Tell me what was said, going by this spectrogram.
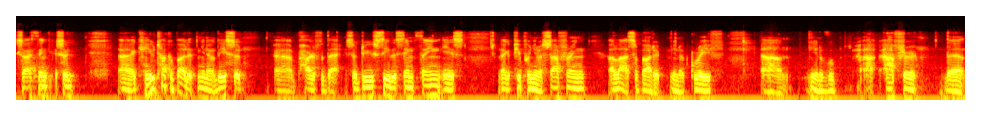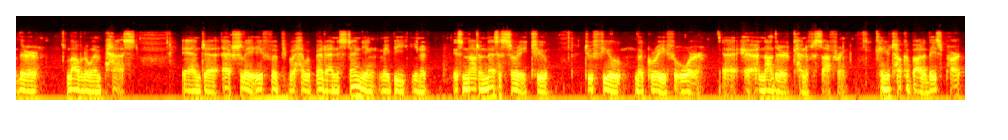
So I think so. Uh, can you talk about it? You know, this uh, part of that. So do you see the same thing? Is like people, you know, suffering a lot about it, you know, grief, um, you know, after the, their loved one passed. And uh, actually, if uh, people have a better understanding, maybe you know it's not necessary to to feel the grief or uh, another kind of suffering. Can you talk about this part?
